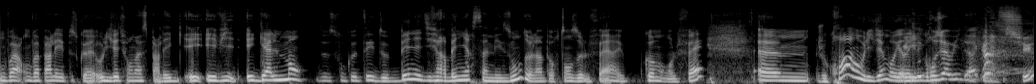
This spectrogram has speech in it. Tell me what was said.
va, on va parler, parce qu'Olivier Tournas parlait également de son côté de bénir, faire bénir sa maison, de l'importance de le faire et comment on le fait. Euh, je crois, hein, Olivier, vous regardez les gros yeux. Ah oui, d'accord. Bien sûr.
